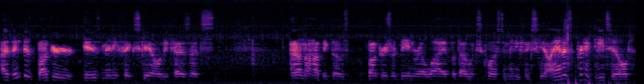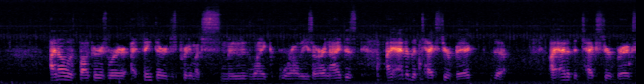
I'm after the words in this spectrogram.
I think this bunker is minifig scale because that's I don't know how big those bunkers would be in real life, but that looks close to minifig scale, and it's pretty detailed. I know those bunkers where I think they're just pretty much smooth, like where all these are, and I just I added the texture brick, the I added the texture bricks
